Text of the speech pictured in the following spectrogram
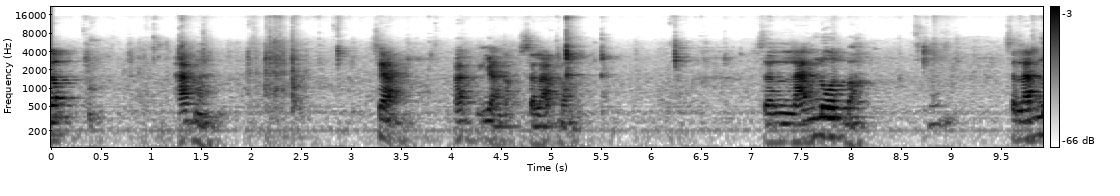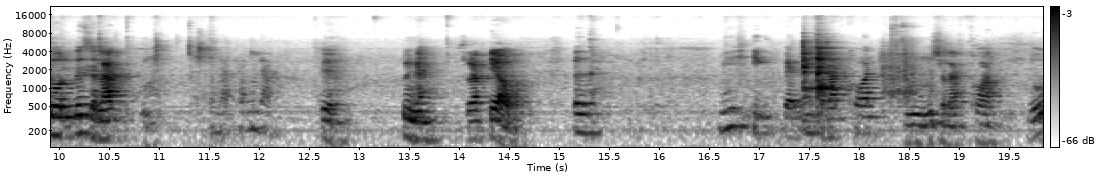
กับพักหน่อยใช่พักอย่างกับสลัดบ่สลัดโรดบ่สลัดโรดหรือสลัดสลัดธรรมดาเอ้ย เพื่อนเนี่ยสสลัดแก้วเออ มีอีกแบบหนึงสลัดคอนอืมสลัดคอร์ดโอ้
